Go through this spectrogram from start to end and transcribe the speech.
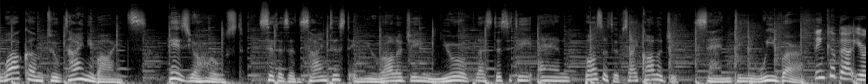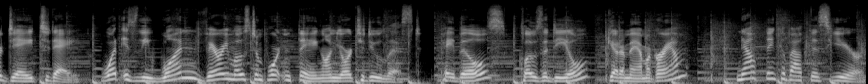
Welcome to Tiny Bites. Here's your host, citizen scientist in neurology, neuroplasticity, and positive psychology, Sandy Weaver. Think about your day today. What is the one very most important thing on your to do list? Pay bills? Close a deal? Get a mammogram? Now think about this year.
